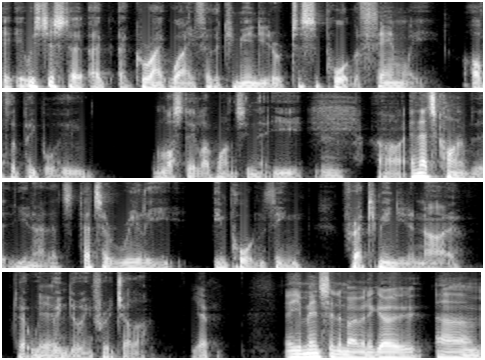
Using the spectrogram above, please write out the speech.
it, it was just a, a, a great way for the community to, to support the family of the people who lost their loved ones in that year. Mm. Uh, and that's kind of the you know that's that's a really important thing for our community to know that we've Yeah. been doing for each other. Yep. Now you mentioned a moment ago, um,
